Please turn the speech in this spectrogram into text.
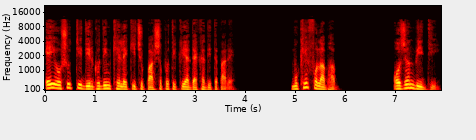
এই ওষুধটি দীর্ঘদিন খেলে কিছু পার্শ্বপ্রতিক্রিয়া দেখা দিতে পারে। মুখে ফোলাভাব। ওজন বৃদ্ধি।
